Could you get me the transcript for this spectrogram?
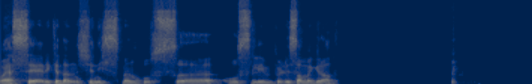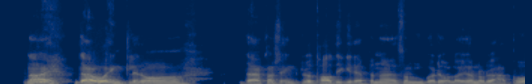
Og jeg ser ikke den kynismen hos, uh, hos Liverpool i samme grad. Nei, det er jo enklere å Det er kanskje enklere å ta de grepene som Guardiola gjør når du er på,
